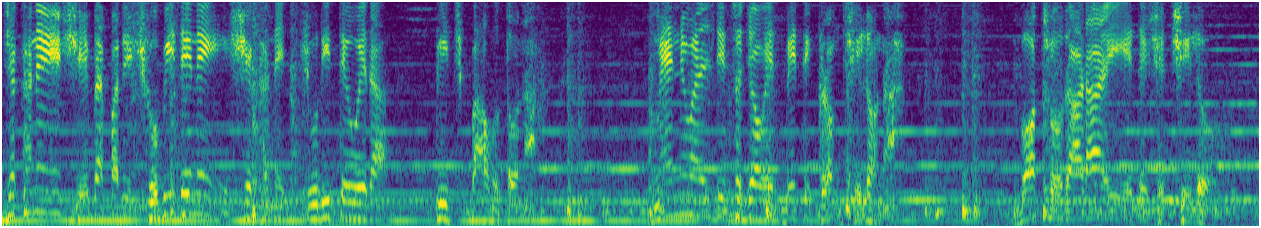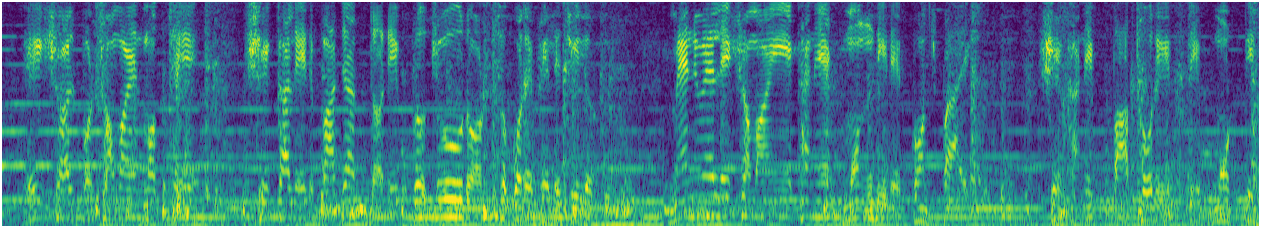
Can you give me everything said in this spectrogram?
যেখানে সে ব্যাপারে সুবিধে নেই, সেখানে চুরিতেও এরা পিছপা হতো না। ম্যানুয়াল ডিসোজাও ব্যতিক্রম ছিল না। বছর আড়াই এদেশে ছিল। এই স্বল্প সময়ের মধ্যে সেকালের বাজার দরে প্রচুর অর্থ করে ফেলেছিল। ম্যানুয়াল এ সময় এখানে এক মন্দিরের খোঁজ পায়। সেখানে পাথরের দেব মূর্তির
